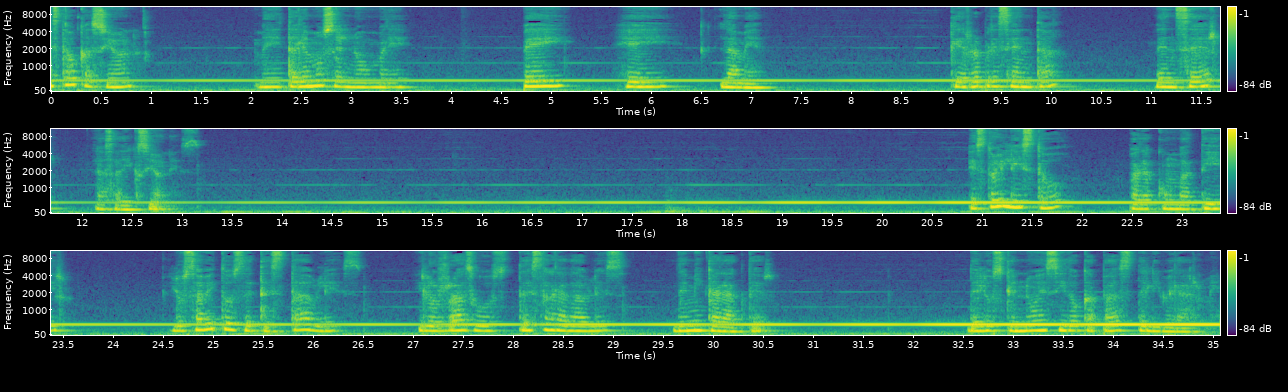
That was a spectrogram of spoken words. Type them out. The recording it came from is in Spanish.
Esta ocasión meditaremos el nombre Pei Hei Lamed, que representa vencer las adicciones. Estoy listo para combatir los hábitos detestables y los rasgos desagradables de mi carácter, de los que no he sido capaz de liberarme.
